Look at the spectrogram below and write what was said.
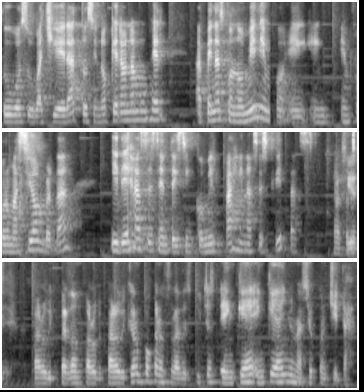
tuvo su bachillerato, sino que era una mujer apenas con lo mínimo en, en formación, ¿verdad? Y deja 65 mil páginas escritas. Así es para, perdón, para, ubicar un poco a nuestros escuchas, ¿en qué, ¿en qué año nació Conchita?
